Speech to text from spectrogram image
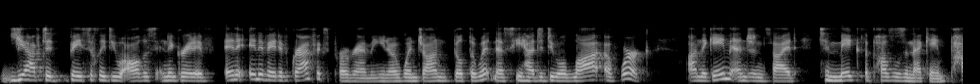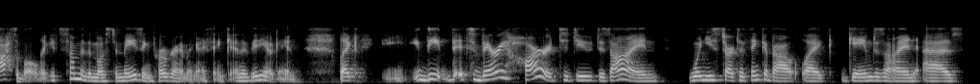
you have to basically do all this integrative and innovative graphics programming you know when Jon built the witness he had to do a lot of work on the game engine side to make the puzzles in that game possible. Like it's some of the most amazing programming i think in a video game. Like the, it's very hard to do design when you start to think about like game design as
